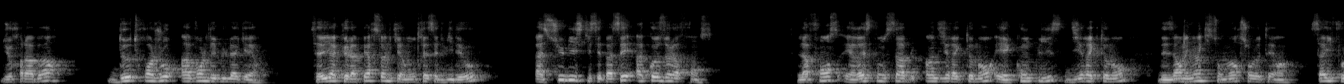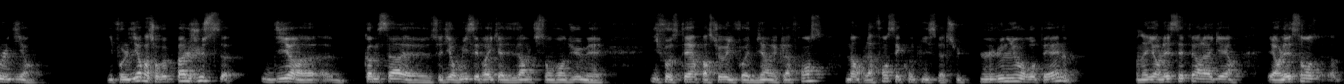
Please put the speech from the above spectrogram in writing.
du Karabakh deux, trois jours avant le début de la guerre. C'est-à-dire que la personne qui a montré cette vidéo a subi ce qui s'est passé à cause de la France. La France est responsable indirectement et est complice directement des Arméniens qui sont morts sur le terrain. Ça, il faut le dire. Il faut le dire parce qu'on ne peut pas juste dire euh, comme ça, euh, se dire oui, c'est vrai qu'il y a des armes qui sont vendues, mais il faut se taire parce qu'il faut être bien avec la France. Non, la France est complice là-dessus. L'Union européenne, en ayant laissé faire la guerre et en laissant,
